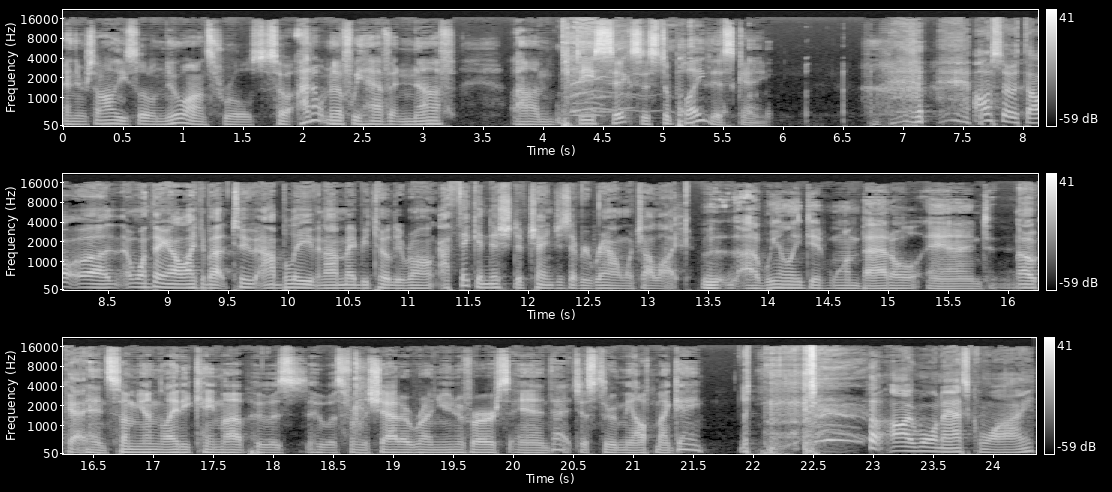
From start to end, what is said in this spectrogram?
and there's all these little nuance rules. So I don't know if we have enough, um, D6s to play this game. Also, thought uh, one thing I liked about it too. I believe, and I may be totally wrong. I think initiative changes every round, which I like. Uh, we only did one battle and, Okay. and some young lady came up who was, who was from the Shadowrun universe and that just threw me off my game. I won't ask why.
